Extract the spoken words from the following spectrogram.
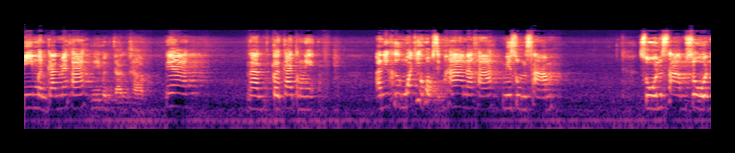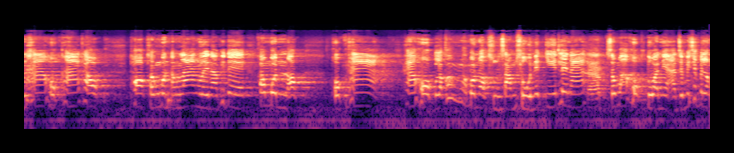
มีเหมือนกันไหมคะมีเหมือนกันครับ เนี่ยนั่นใกล้ๆตรงนี้ อันนี้คืองวดที่หกสิบห้านะคะ มีศูนย์สามศูนย์สามศูนย์ห้าหกห้าเท่าทอกทั้งบนทั้งล่างเลยนะพี่เดย์ข้างบนออกหกห้าห้าหกแล้วก็ข้างบนออกศูนย์สามศูนย์เนี่ยกรีดเลยนะครับ สมมติว่าหกตัวเนี่ยอาจจะไม่ใช่เป็นรางวัล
